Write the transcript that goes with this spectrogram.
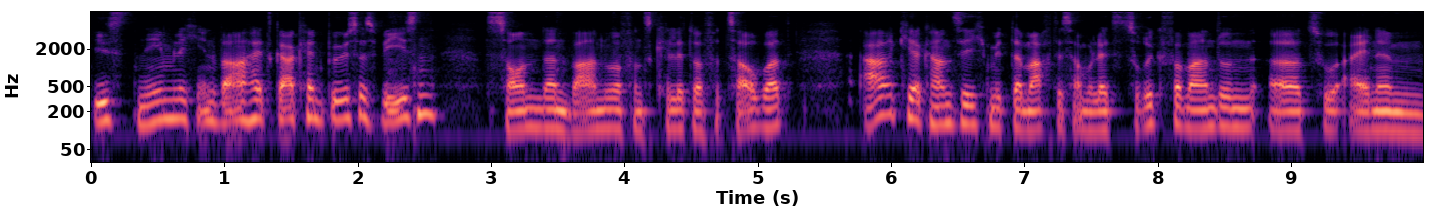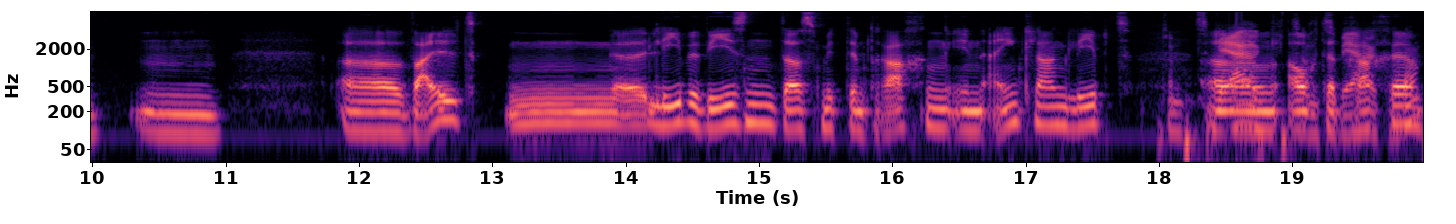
ist nämlich in Wahrheit gar kein böses Wesen, sondern war nur von Skeletor verzaubert. Arkia kann sich mit der Macht des Amuletts zurückverwandeln äh, zu einem mh, mm, äh, Waldlebewesen, das mit dem Drachen in Einklang lebt zum Zwerg. Ähm, auch der Zwerg, Drache. Oder?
